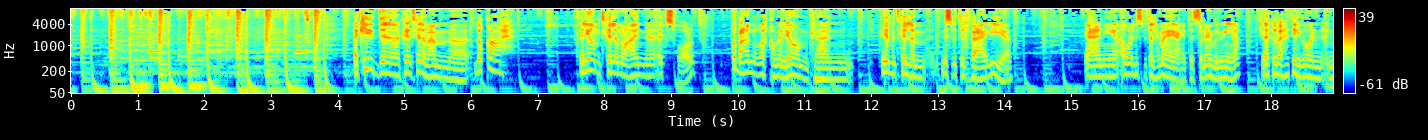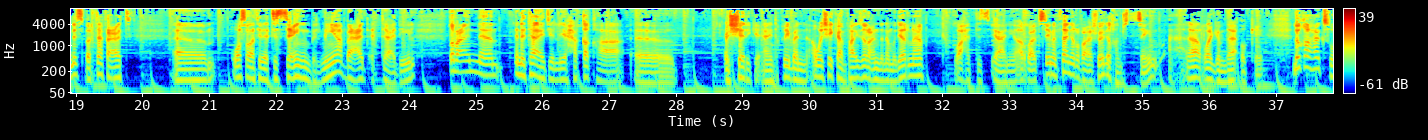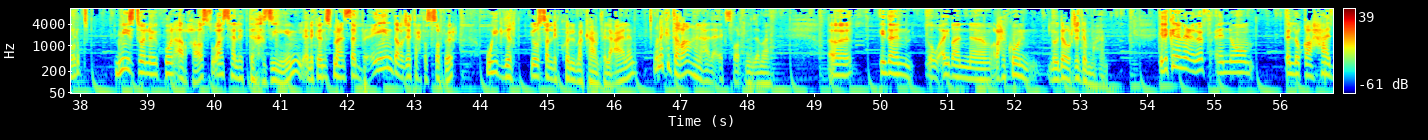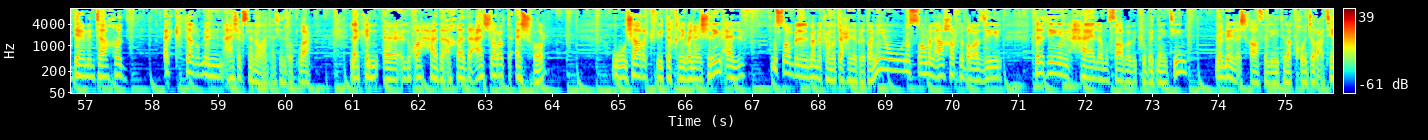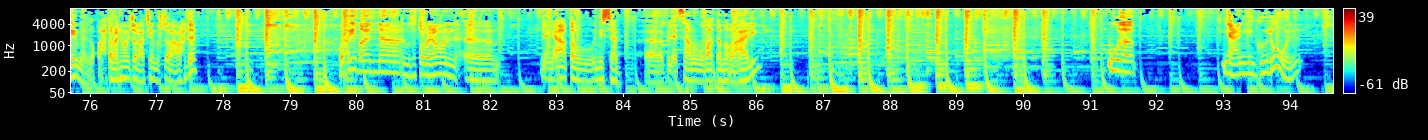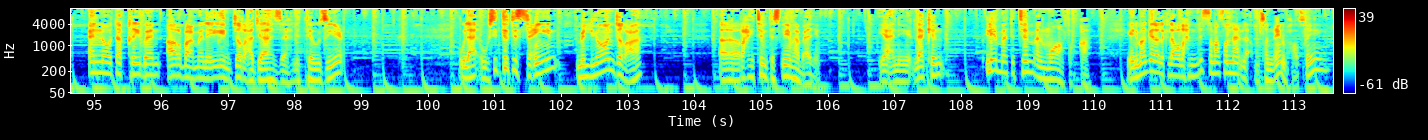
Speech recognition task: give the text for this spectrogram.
أكيد كنت اتكلم عن لقاح. اليوم تكلموا عن إكسفورد. طبعا الرقم اليوم كان هي بتكلم نسبة الفعالية. يعني أول نسبة الحماية يعني 70% لكن الباحثين يقولون النسبة ارتفعت وصلت إلى 90% بعد التعديل. طبعا النتائج اللي حققها الشركة يعني تقريبا أول شيء كان فايزر عندنا موديرنا واحد يعني 94 الثاني رفع شوي قال 95 الرقم ذا okay. لقاح أكسفورد ميزته إنه يكون أرخص وأسهل التخزين لانك نسمع 70 درجة تحت الصفر ويقدر يوصل لكل مكان في العالم. وأنا كنت اراهن على إكسفورد من زمان. آه اذا وأيضا آه راح يكون له دور جدا مهم. إذا كنا نعرف إنه اللقاحات دائما تأخذ أكثر من عشر سنوات عشان تطلع. لكن آه اللقاح هذا أخذ عشرة أشهر وشارك في تقريبا عشرين ألف نصهم بالمملكة المتحدة البريطانية ونصهم الآخر في البرازيل. 30 حالة مصابة بكوفيد 19 من بين الأشخاص اللي تلقوا جرعتين من اللقاح. طبعا هو جرعتين مش جرعة واحدة. وأيضا المتطوعون يعني أعطوا نسب بالأجسام المضادة مرة عالي. و يعني يقولون أنه تقريبا 4 ملايين جرعة جاهزة للتوزيع ولا و96 مليون جرعة آه راح يتم تسليمها بعدين. يعني لكن لين ما تتم الموافقة. يعني ما قالوا لك لا والله إحنا لسه ما صنع لا مصنعين وخالصين.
